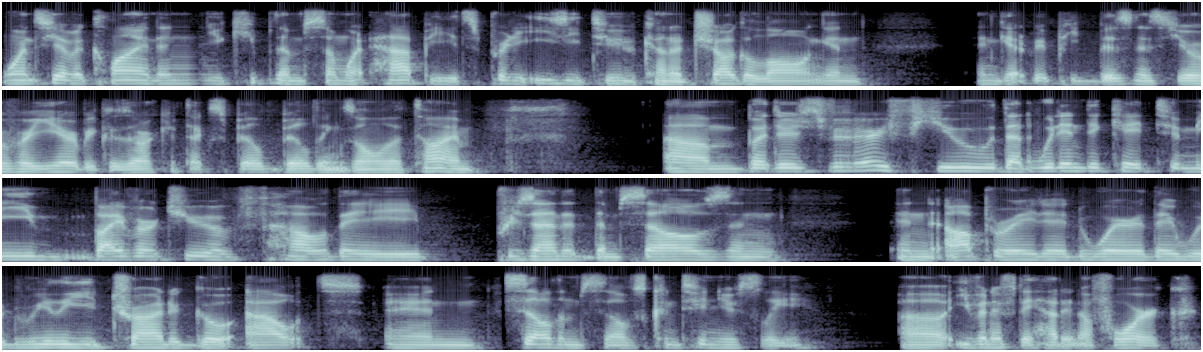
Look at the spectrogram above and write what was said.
once you have a client and you keep them somewhat happy, it's pretty easy to kind of chug along and and get repeat business year over year because architects build buildings all the time. Um, but there's very few that would indicate to me by virtue of how they presented themselves and and operated where they would really try to go out and sell themselves continuously, uh, even if they had enough work.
